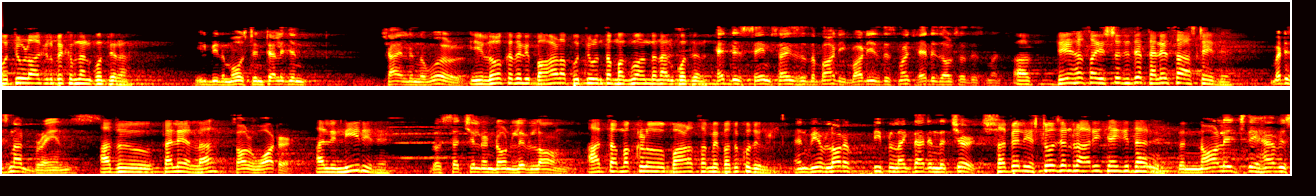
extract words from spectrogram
ಬುದ್ಧಿಯುಳಾಗಿರ್ಬೇಕಂತ ಅನ್ಕೊಂತೀರಾ He'll be the most intelligent child in the world. ಈ ಲೋಕದಲ್ಲಿ ಬಹಳ ಬುದ್ಧಿವಂತ ಮಗು ಅಂತ ನಾನು ಅನ್ಕೊಂತೇನೆ Head is same size as the body. Body is this much, head is also this much. ಆ, ದೇಹ ಸಹ ಇಷ್ಟದಿದೆ ತಲೆ ಸಹ ಅಷ್ಟೇ ಇದೆ But it's not brains, ಅದು ತಲೆ ಅಲ್ಲ it's all water. ಅಲ್ಲಿ ನೀರಿದೆ Those such children don't live long. ಅಂತ ಮಕ್ಕಳು ಬಹಳ ಸಮಯ ಬದುಕುದಿಲ್ಲ And we have a lot of people like that in the church. ಸಭೆಯಲ್ಲಿ ಎಷ್ಟೋ ಜನರು ಆ ರೀತಿಯಾಗಿದ್ದಾರೆ The knowledge they have is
